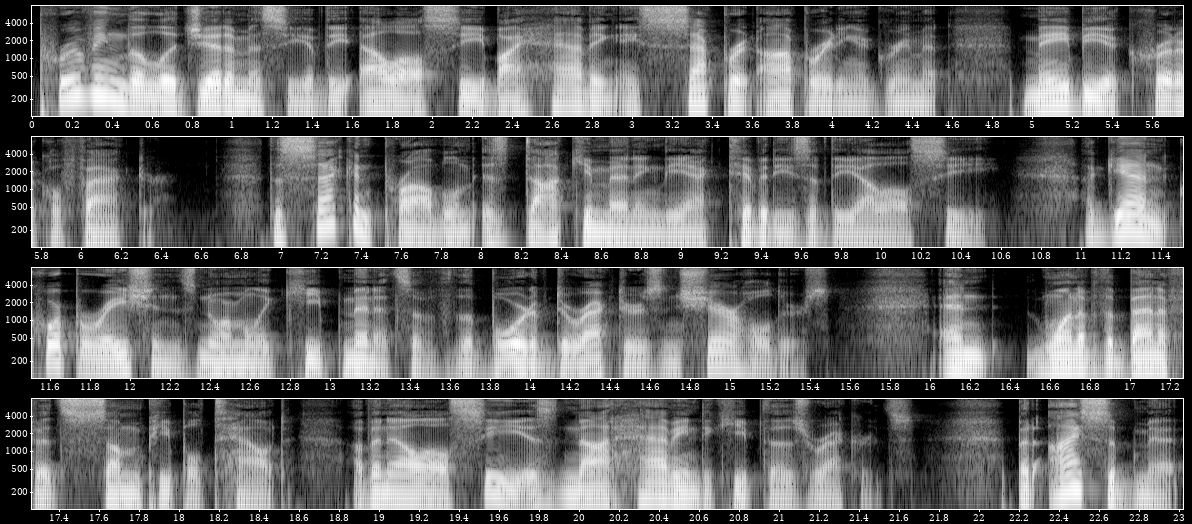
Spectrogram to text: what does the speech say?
proving the legitimacy of the LLC by having a separate operating agreement may be a critical factor. The second problem is documenting the activities of the LLC. Again, corporations normally keep minutes of the board of directors and shareholders. And one of the benefits some people tout of an LLC is not having to keep those records. But I submit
